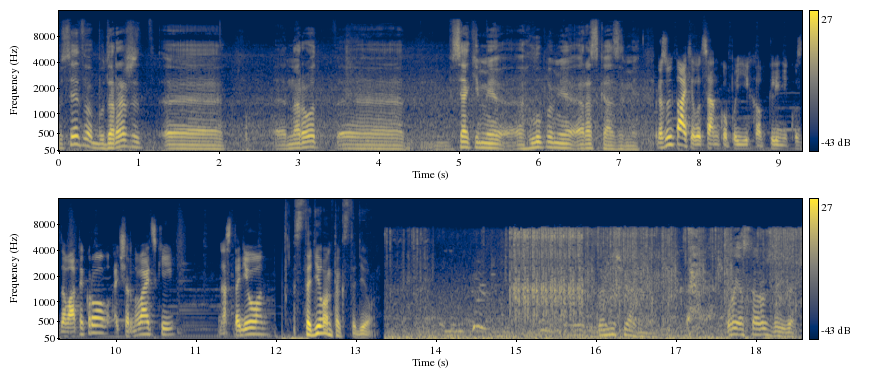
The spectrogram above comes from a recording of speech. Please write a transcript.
После этого будоражит э, э, народ э, всякими э, глупыми рассказами. В результаті Луценко поїхав в клініку здавати кров, а Черновецький на стадіон. Стадіон так стадіон. Ой, осторожно, ребят.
